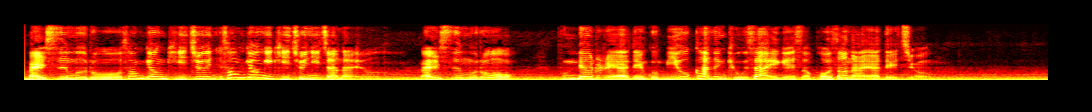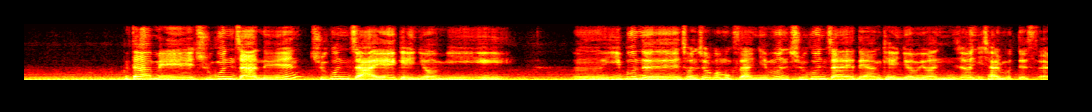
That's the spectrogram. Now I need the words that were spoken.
말씀으로 성경 기준 성경이 기준이잖아요. 말씀으로 분별을 해야 되고 미혹하는 교사에게서 벗어나야 되죠. 그 다음에 죽은 자는 죽은 자의 개념이 음, 이분은 전철권 목사님은 죽은 자에 대한 개념이 완전히 잘못됐어요.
